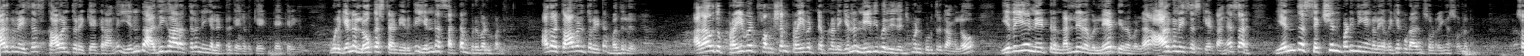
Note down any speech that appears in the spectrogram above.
ஆர்கனைசர்ஸ் காவல்துறை கேட்கறாங்க எந்த அதிகாரத்தில் நீங்க லெட்டர் கேட்க கே- கேட்கறீங்க உங்களுக்கு என்ன லோக்கல் ஸ்டாண்ட் இருக்கு என்ன சட்டம் ப்ரிவென்ட் பண்ணுது அதில் காவல்துறையிட்ட பதில் இருக்கு. அதாவது பிரைவேட் ஃபங்க்ஷன் பிரைவேட் டெம்பிள் என்ன நீதிபதி ஜட்ஜ்மெண்ட் கொடுத்துருக்காங்களோ இதையே நேற்று நள்ளிரவு லேட் இரவில் ஆர்கனைசர்ஸ் கேட்டாங்க சார் எந்த செக்ஷன் படி நீங்கள் எங்களை வைக்கக்கூடாதுன்னு சொல்கிறீங்க சொல்லுங்கள் ஸோ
